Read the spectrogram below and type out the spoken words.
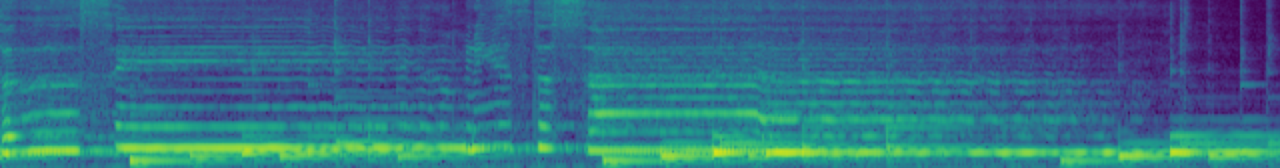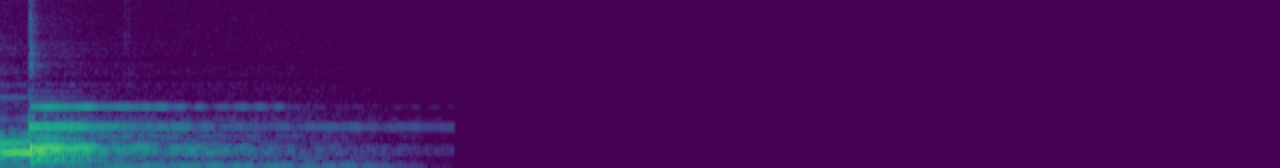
the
